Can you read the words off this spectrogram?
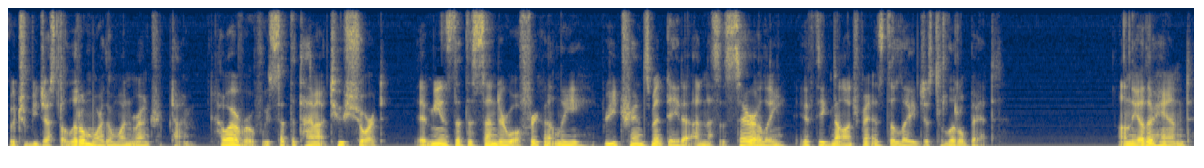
which would be just a little more than one round trip time. However, if we set the timeout too short, it means that the sender will frequently retransmit data unnecessarily if the acknowledgement is delayed just a little bit. On the other hand,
